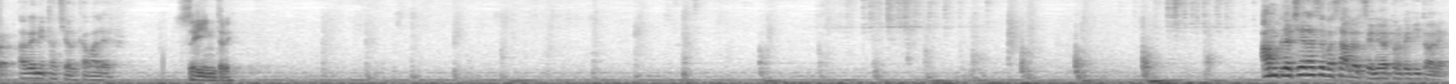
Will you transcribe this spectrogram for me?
Signor, a venit acel cavaler. Să intre. Am plăcerea să vă salut, senior proveditore.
